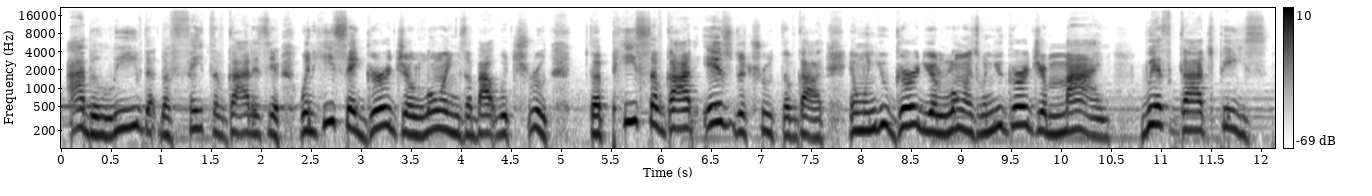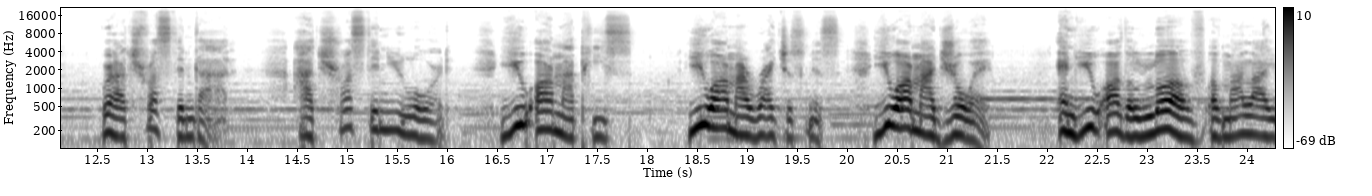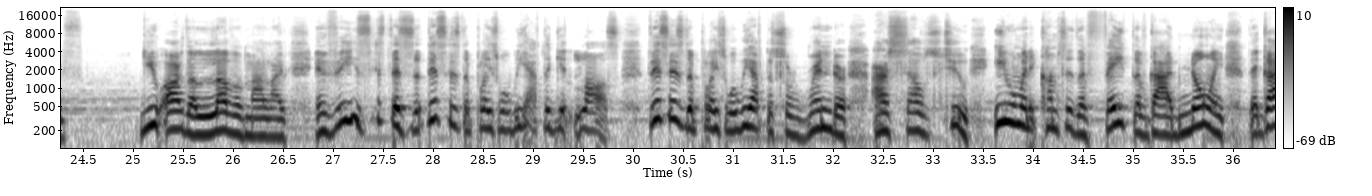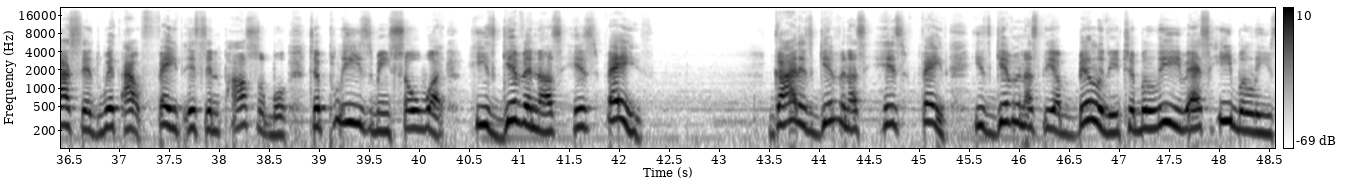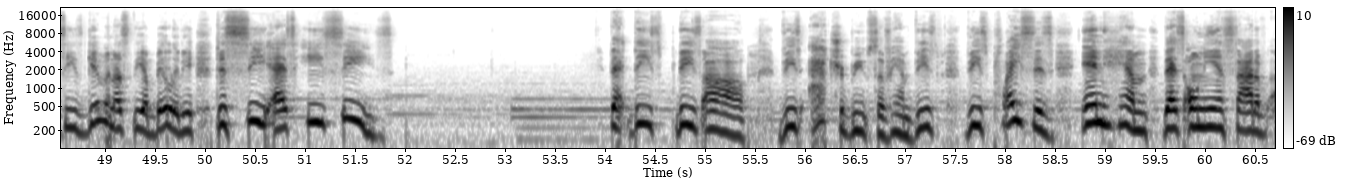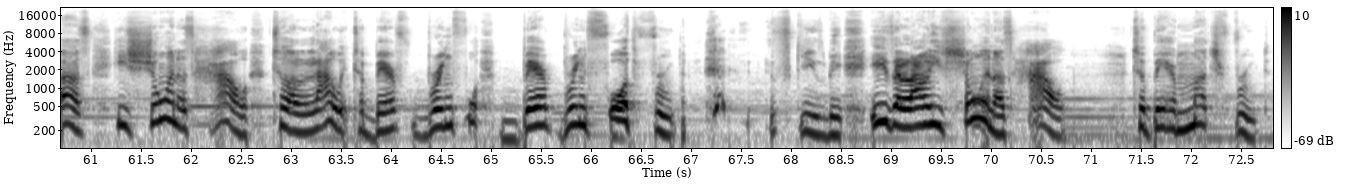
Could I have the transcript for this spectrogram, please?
I believe that the faith of God is here. When he said, gird your loins about with truth, the peace of God is the truth of God. And when you gird your loins, when you gird your mind with God's peace, where I trust in God. I trust in you, Lord. You are my peace. You are my righteousness. You are my joy. And you are the love of my life. You are the love of my life. And these this, this is the place where we have to get lost. This is the place where we have to surrender ourselves to. Even when it comes to the faith of God, knowing that God says without faith it's impossible to please me. So what? He's given us his faith. God has given us his faith. He's given us the ability to believe as he believes. He's given us the ability to see as he sees. That these these uh these attributes of him, these these places in him that's on the inside of us, he's showing us how to allow it to bear bring forth bear bring forth fruit. Excuse me. He's allowing he's showing us how to bear much fruit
